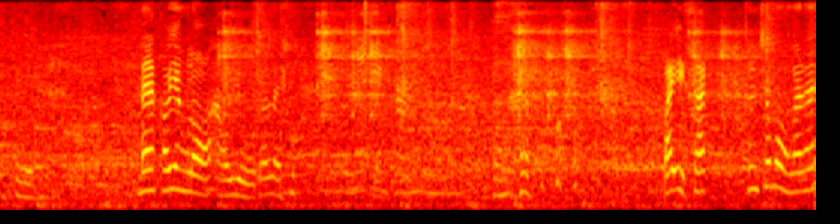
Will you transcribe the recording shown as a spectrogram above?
โอเคแม่เขายังรอเอาอยู่ก็เลย ไปอีกสักครึ่งชั่วโมงก็ได้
